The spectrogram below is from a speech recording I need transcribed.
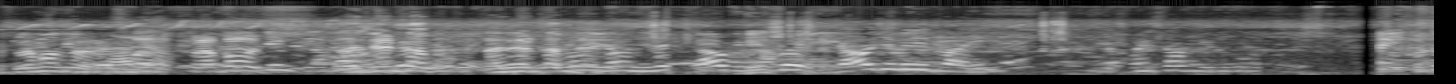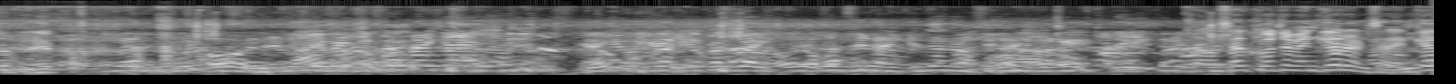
Club house club house president साहब प्रेसिडेंट साहब जाओ जमीन भाई भाई साहब मेरे को सर कुछ इनका सर इनका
